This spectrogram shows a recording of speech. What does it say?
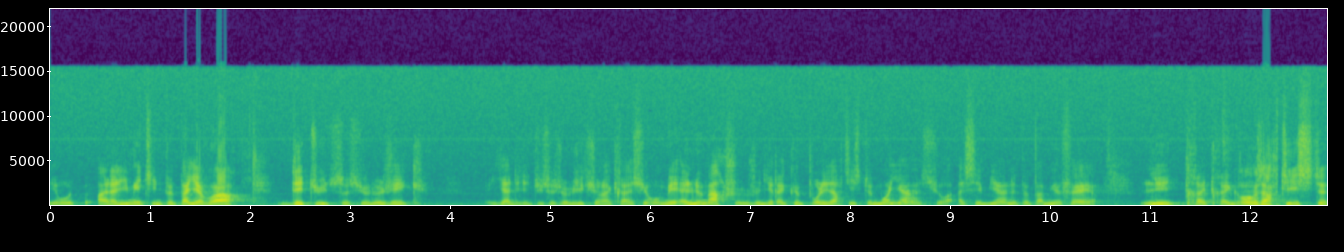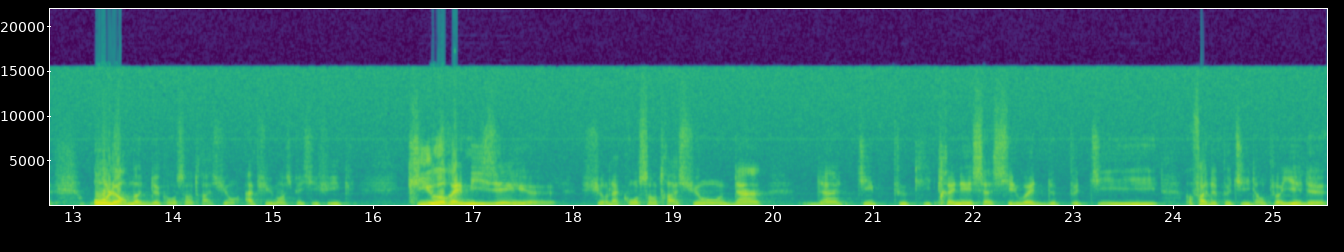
Et à la limite, il ne peut pas y avoir d'études sociologiques. Il y a des études sociologiques sur la création, mais elles ne marchent, je dirais, que pour les artistes moyens. Sur assez bien ne peut pas mieux faire les très très grands artistes ont leur mode de concentration absolument spécifique. Qui aurait misé euh, sur la concentration d'un d'un type qui traînait sa silhouette de petit, enfin de petit, d'employé de,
